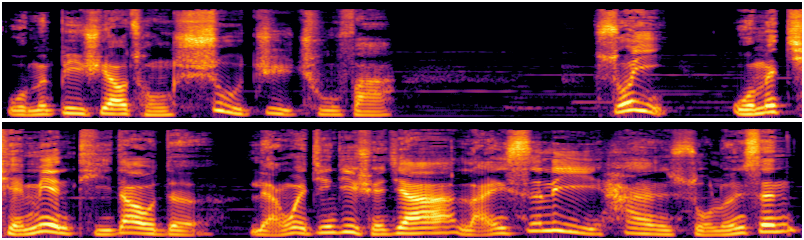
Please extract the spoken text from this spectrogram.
我们必须要从数据出发。所以，我们前面提到的两位经济学家莱斯利和索伦森，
